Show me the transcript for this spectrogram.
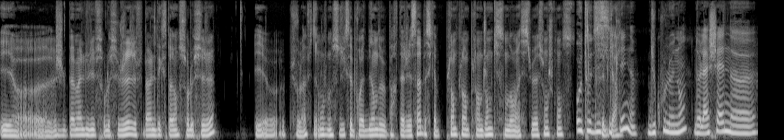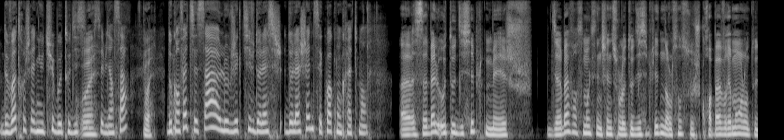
et j'ai lu pas mal de livres sur le sujet, j'ai fait pas mal d'expériences sur le sujet. Et euh, puis voilà, finalement, je me suis dit que ça pourrait être bien de partager ça parce qu'il y a plein, plein, plein de gens qui sont dans ma situation, je pense. Autodiscipline, du coup, le nom de la chaîne, euh, de votre chaîne YouTube Autodiscipline, Ouais. c'est bien ça? Ouais. Donc en fait, c'est ça l'objectif de la, de la chaîne, c'est quoi concrètement? Euh, ça s'appelle Autodisciple, mais je dirais pas forcément que c'est une chaîne sur l'autodiscipline dans le sens où je crois pas vraiment en l'auto-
